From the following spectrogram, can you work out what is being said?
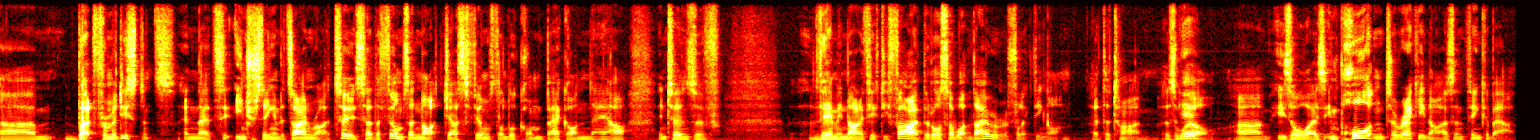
um, but from a distance. And that's interesting in its own right, too. So the films are not just films to look on back on now in terms of them in 1955, but also what they were reflecting on at the time as Yeah. well, um, is always important to recognise and think about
